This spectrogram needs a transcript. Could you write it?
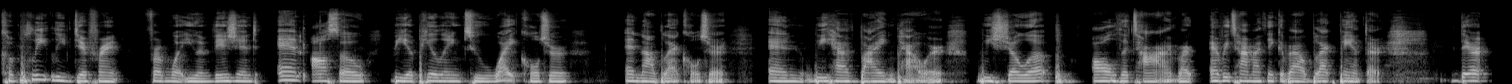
completely different from what you envisioned and also be appealing to white culture and not black culture. And we have buying power. We show up all the time. Like every time I think about Black Panther, there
